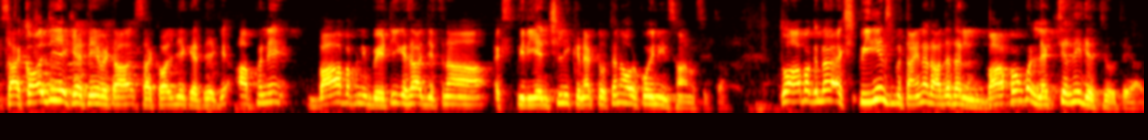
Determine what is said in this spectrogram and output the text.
سائیکالوجی یہ کہتی ہے بیٹا سائیکالوجی یہ کہتی ہے کہ اپنے باپ، اپنی بیٹی کے ساتھ جتنا ایکسپیرینشلی کنیکٹ ہوتا ہے نا، اور کوئی نہیں انسان ہو سکتا۔ تو آپ اگر ایکسپیرینس بتائیں نا رادہ دن باپوں کو لیکچر نہیں دیتے ہوتے یاد۔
